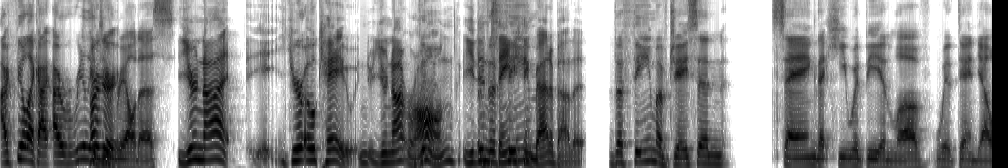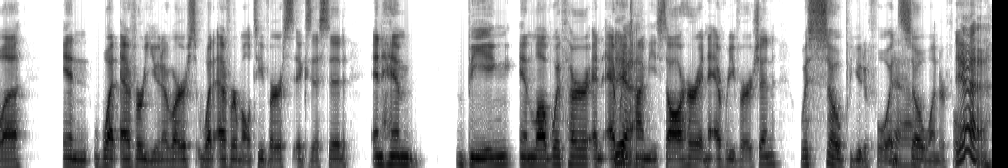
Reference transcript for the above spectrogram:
I feel like I, I really Parker, derailed us. You're not. You're okay. You're not wrong. You didn't the say anything bad about it. The theme of Jason saying that he would be in love with Daniela in whatever universe, whatever multiverse existed, and him being in love with her and every Yeah. time he saw her in every version was so beautiful and Yeah. so wonderful. Yeah.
